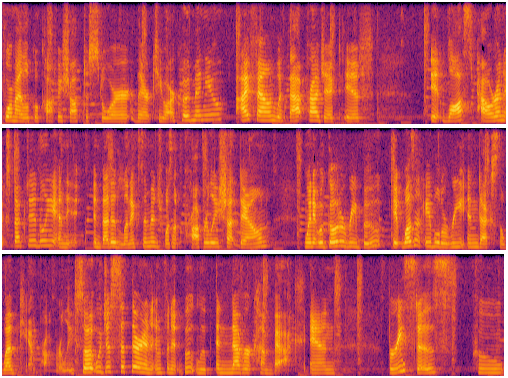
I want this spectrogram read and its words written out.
for my local coffee shop to store their QR code menu. I found with that project if it lost power unexpectedly and the embedded Linux image wasn't properly shut down, when it would go to reboot, it wasn't able to re-index the webcam properly. So it would just sit there in an infinite boot loop and never come back. And baristas who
